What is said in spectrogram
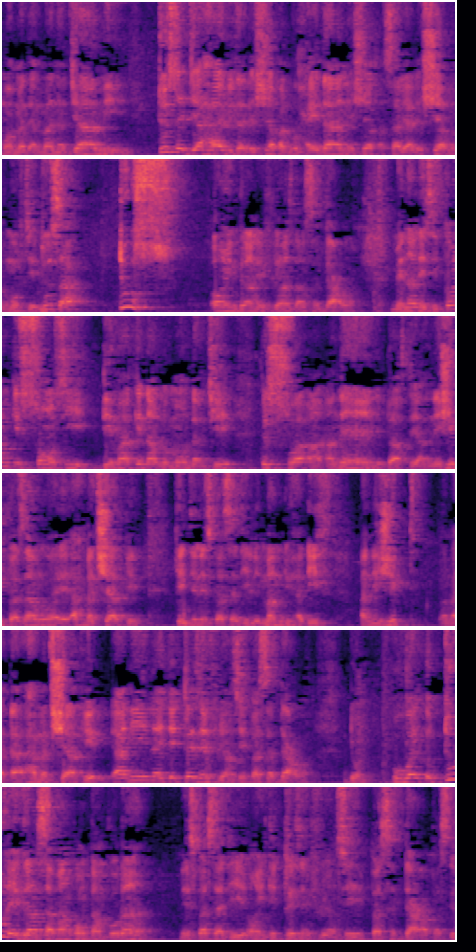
Mohamed Aman Jami, tous ces djihadis, le Cheikh Al-Wuhaydan, le Cheikh Salih Al-Cheikh, le Mufti, tout ça, tous ont une grande influence dans cette da'wah. Maintenant, les icônes qui se sont aussi démarquées dans le monde entier, que ce soit en, en Inde, en Égypte, par exemple, vous voyez Ahmad Shakir, qui était, n'est-ce pas, c'est-à-dire l'imam du hadith en Égypte, Ahmad Shakir, il a été très influencé par cette da'wah. Donc, vous voyez que tous les grands savants contemporains, n'est-ce pas, c'est-à-dire, ont été très influencés par cette da'wah, parce que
